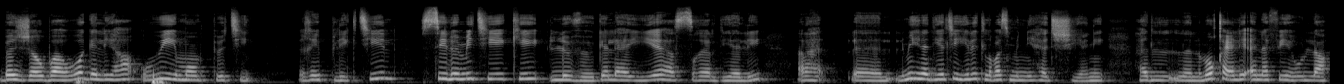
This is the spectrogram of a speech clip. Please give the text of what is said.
باش جاوبها هو قال ليها oui mon petit réplique-t-il c'est le métier qui le veut قال لها ياه الصغير ديالي. راه المهنة ديالتي هي اللي طلبات مني هذا الشيء. يعني هاد الموقع اللي أنا فيه ولا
